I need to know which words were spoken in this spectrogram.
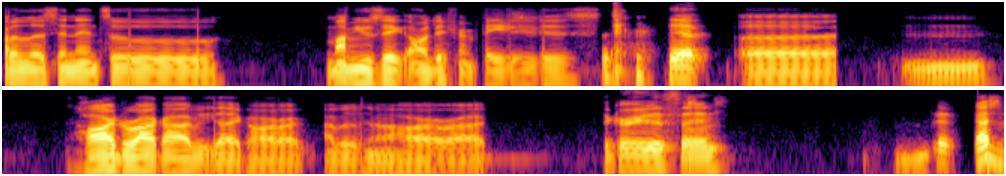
I've been listening to my music on different pages. Yep. Uh, mm, hard rock. I be like hard rock. I've been listening to hard rock. The greatest thing. That's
